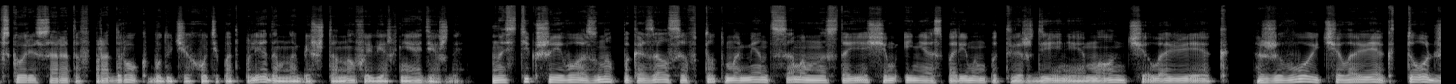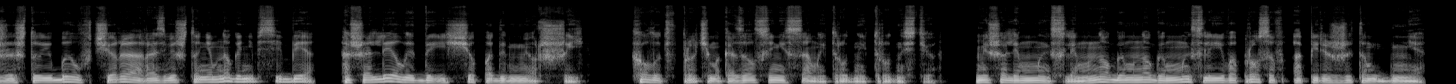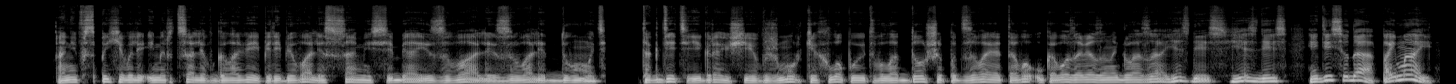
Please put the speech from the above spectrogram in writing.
Вскоре Саратов продрог, будучи хоть и под пледом, но без штанов и верхней одежды. Настигший его озноб показался в тот момент самым настоящим и неоспоримым подтверждением. Он человек, Живой человек, тот же, что и был вчера, разве что немного не в себе, ошалелый, да еще подмерзший. Холод, впрочем, оказался не самой трудной трудностью. Мешали мысли, много-много мыслей и вопросов о пережитом дне. Они вспыхивали и мерцали в голове, перебивали сами себя и звали, звали думать, так дети, играющие в жмурки, хлопают в ладоши, подзывая того, у кого завязаны глаза. «Я здесь, я здесь, иди сюда, поймай!»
